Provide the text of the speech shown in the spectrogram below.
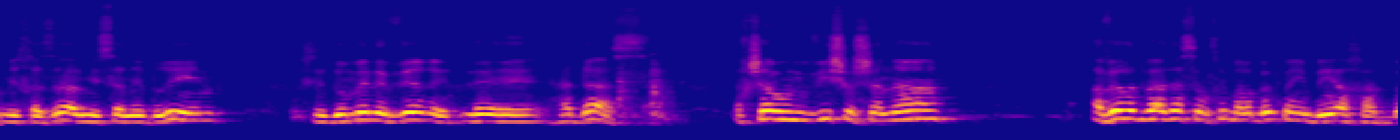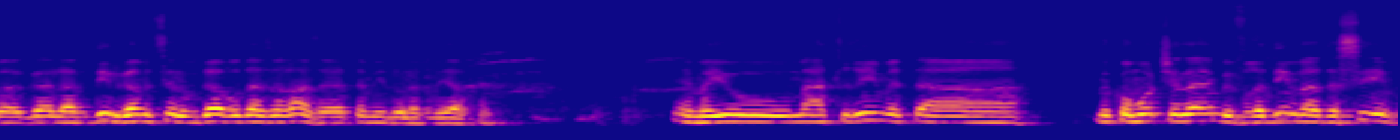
מחז"ל, מסנהדרין, שזה דומה לוורד, להדס. עכשיו הוא מביא שושנה אברת והדס הולכים הרבה פעמים ביחד, להבדיל, גם אצל עובדי עבודה זרה זה היה תמיד הולך ביחד. הם היו מאתרים את המקומות שלהם בורדים והדסים.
